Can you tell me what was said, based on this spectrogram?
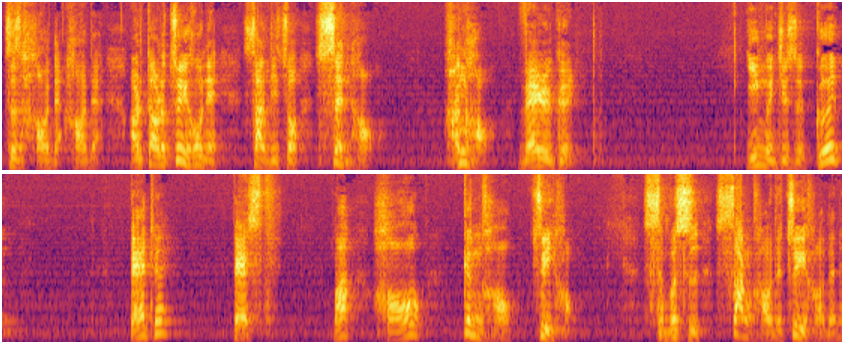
这是好的，好的。而到了最后呢，上帝说甚好，很好，very good。英文就是 good，better，best，啊，好，更好，最好。什么是上好的、最好的呢？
